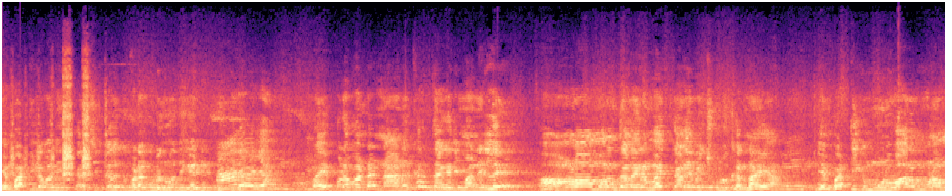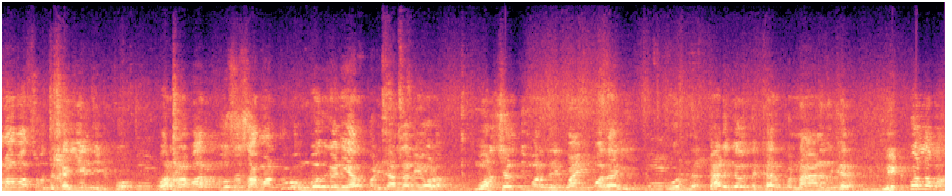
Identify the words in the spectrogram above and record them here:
என் பட்டியில வந்து இருக்கிற சிக்கலுக்கு விட கொடுன்னு வந்து கேட்டுட்டு நிக்கிறாயா பயப்பட வேண்டாம் நானுக்கு தகுதிமா நில்லு. ஆளாமரம் தலையிற மாதிரி தலை வச்சு கொடுக்கறனாயா என் பட்டிக்கு மூணு வாரம் மூணு அமாவாசை வந்து கையெழுத்திட்டு போ. வர்ற வாரம் பூச சாமானத்தோட ஒன்பது கனி அரைப்படி நல்லெண்ணையோட முறை செலுத்தி முறை வாங்கிட்டு போதாயி. ஒரு இந்த கடுங்க இந்த கருப்பை நான் இருக்கிறேன் மீட்டு போடலாமா?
